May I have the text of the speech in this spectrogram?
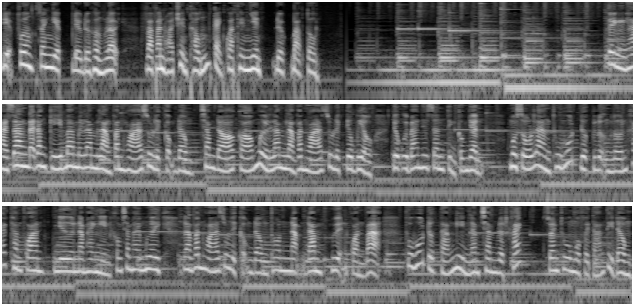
địa phương, doanh nghiệp đều được hưởng lợi và văn hóa truyền thống, cảnh quan thiên nhiên được bảo tồn. Tỉnh Hà Giang đã đăng ký 35 làng văn hóa du lịch cộng đồng, trong đó có 15 làng văn hóa du lịch tiêu biểu được Ủy ban nhân dân tỉnh công nhận. Một số làng thu hút được lượng lớn khách tham quan như năm 2020, làng văn hóa du lịch cộng đồng thôn Nạm Đăm, huyện Quản Bạ thu hút được 8.500 lượt khách, doanh thu 1,8 tỷ đồng.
